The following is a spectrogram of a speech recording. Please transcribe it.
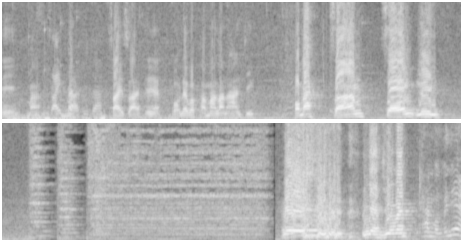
นี่มาซ้ายเห็นขไหมวาคือจ้าซ้ายซ้ายเนี่ยบอกแล้วว่าพามาร้านอาหารจริง พร้อมไหมสามสองหนึ่งเนี่ยเป็นไงเยอะไหมทันหมดไหมเนี่ย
